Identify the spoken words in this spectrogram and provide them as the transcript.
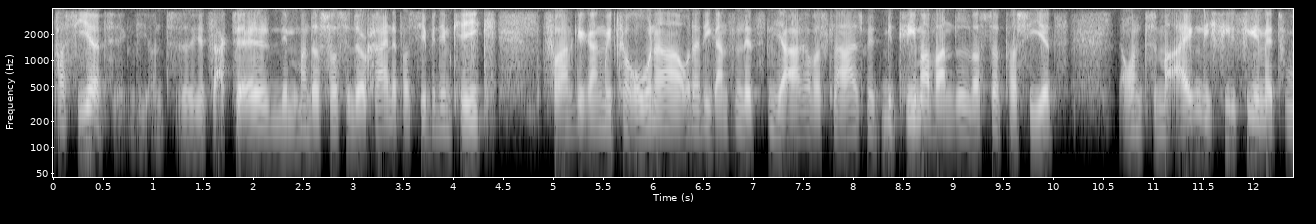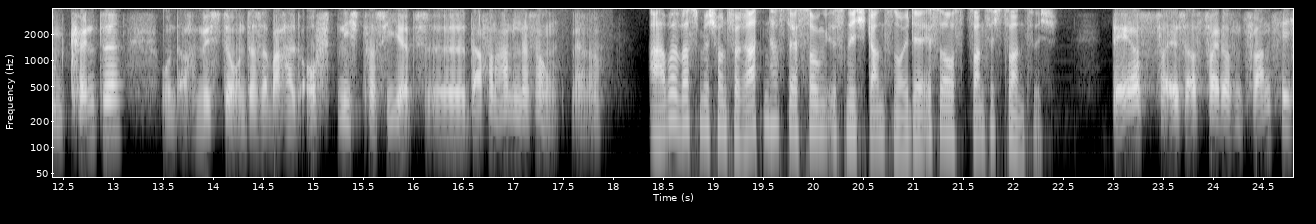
passiert irgendwie. Und äh, jetzt aktuell nimmt man das, was in der Ukraine passiert mit dem Krieg, vorangegangen mit Corona oder die ganzen letzten Jahre, was klar ist, mit, mit Klimawandel, was dort passiert. Und man eigentlich viel, viel mehr tun könnte und auch müsste und das aber halt oft nicht passiert. Äh, davon handelt der Song. Ja. Aber was du mir schon verraten hast, der Song ist nicht ganz neu, der ist aus 2020. Der ist, ist aus 2020.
